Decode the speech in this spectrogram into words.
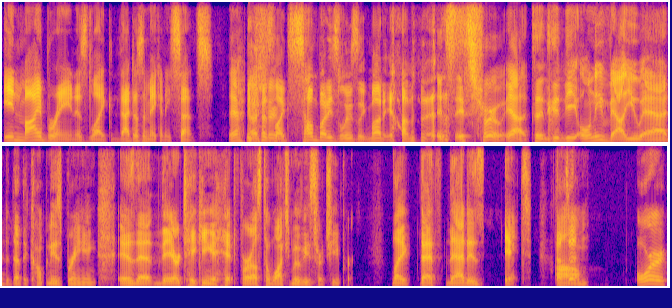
in my brain is like that doesn't make any sense yeah. because like somebody's losing money on this. It's it's true. Yeah. The, the only value add that the company is bringing is that they are taking a hit for us to watch movies for cheaper. Like that that is it. Um, That's it. Or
